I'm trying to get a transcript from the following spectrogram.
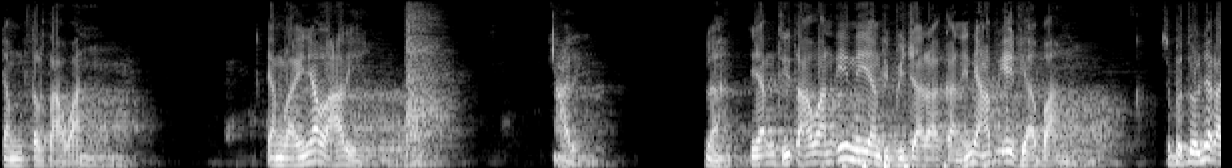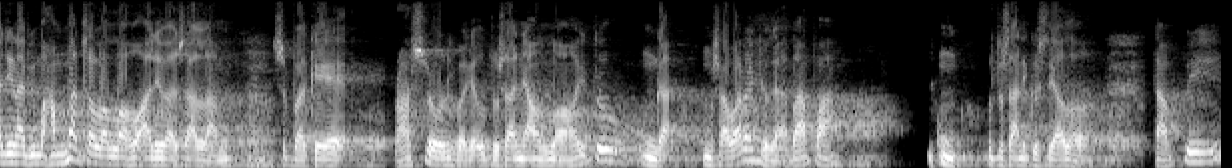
yang tertawan. Yang lainnya lari. Lari. Nah, yang ditawan ini yang dibicarakan ini api apa? Sebetulnya kanjeng Nabi Muhammad Shallallahu Alaihi Wasallam sebagai rasul sebagai utusannya Allah itu enggak musyawarah juga apa-apa. Hmm, utusan Gusti Allah. Tapi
